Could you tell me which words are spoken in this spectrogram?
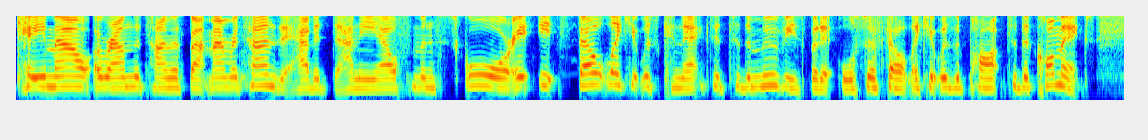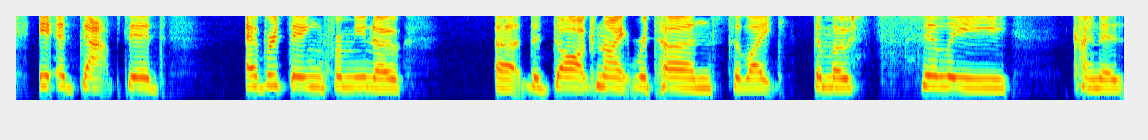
came out around the time of Batman Returns. It had a Danny Elfman score. It, it felt like it was connected to the movies, but it also felt like it was a part to the comics. It adapted everything from you know uh, the Dark Knight Returns to like the most silly kind of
